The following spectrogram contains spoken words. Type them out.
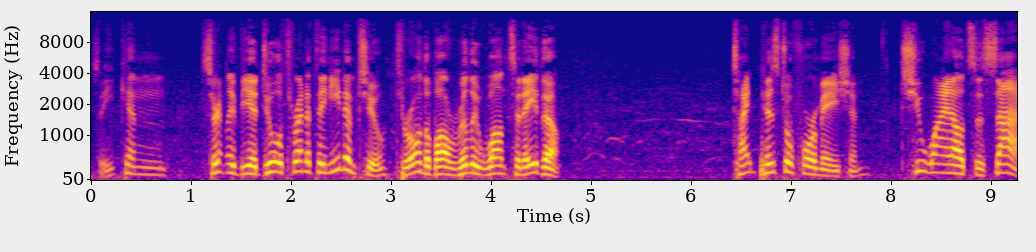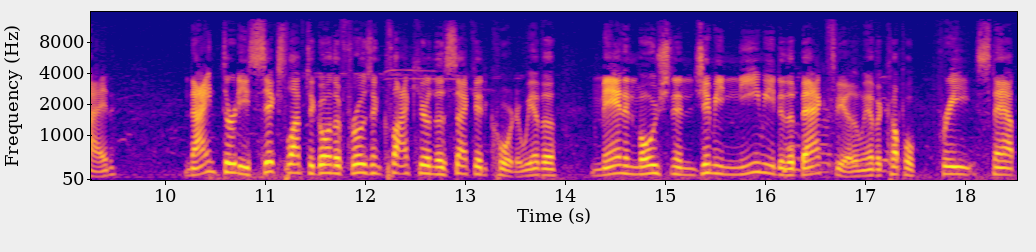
So he can certainly be a dual threat if they need him to. Throwing the ball really well today, though. Tight pistol formation. Two wideouts aside. 9.36 left to go in the frozen clock here in the second quarter. We have a man in motion and Jimmy Nemi to the backfield. And we have a couple pre snap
